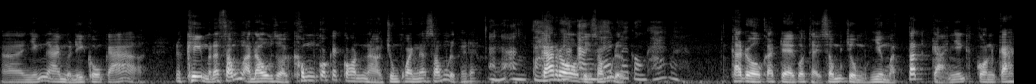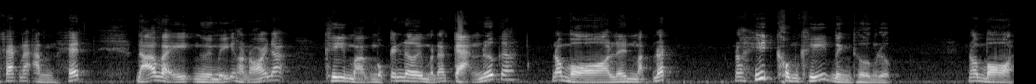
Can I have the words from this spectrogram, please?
À, những ai mà đi câu cá ở nó khi mà nó sống ở đâu rồi không có cái con nào chung quanh nó sống được hết á. À, nó ăn tạp Cá rô thì sống được. với con khác à. Cá rô cá trê có thể sống chung nhưng mà tất cả những cái con cá khác nó ăn hết. Đã vậy người mỹ họ nói đó khi mà một cái nơi mà nó cạn nước á nó bò lên mặt đất nó hít không khí bình thường được. Nó bò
